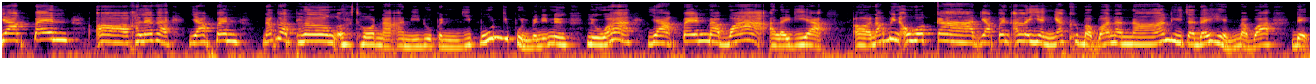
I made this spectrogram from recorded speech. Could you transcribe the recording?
อยากเป็นเออเขาเรียกไงอยากเป็นนักดับเพลิง เออ โทษนะ อันนี้ดูเป็นญี่ปุ่น ญี่ปุ่นไปนิดนึง หรือว่าอยากเป็นแบบว่าอะไรเดียเออนักบินอวกาศ อยากเป็นอะไรอย่างเงี้ย คือแบบว่านานๆที่จะได้เห็นแบบว่าเด็ก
